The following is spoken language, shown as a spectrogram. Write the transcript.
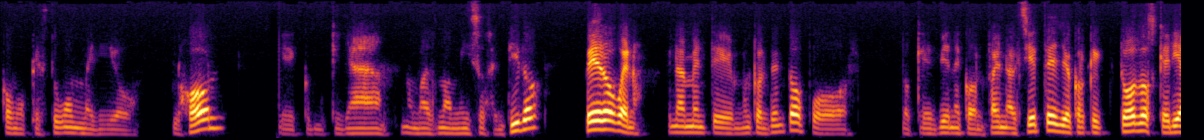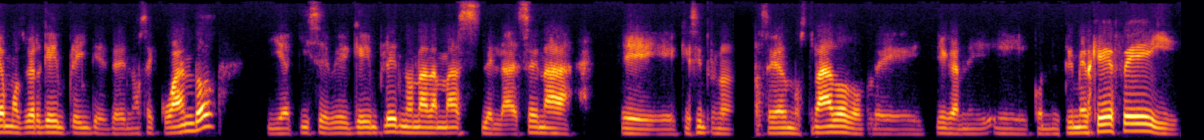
como que estuvo medio flojón, como que ya nomás no me hizo sentido, pero bueno, finalmente muy contento por lo que viene con Final 7. Yo creo que todos queríamos ver gameplay desde no sé cuándo, y aquí se ve gameplay, no nada más de la escena eh, que siempre nos, habían mostrado, donde llegan eh, eh, con el primer jefe y,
